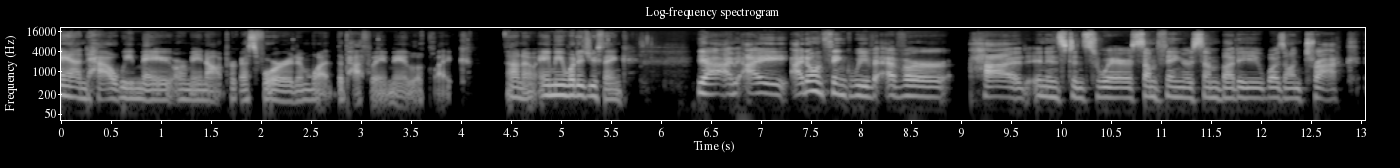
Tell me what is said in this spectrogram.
and how we may or may not progress forward and what the pathway may look like. I don't know. Amy, what did you think? Yeah, I, I, I don't think we've ever had an instance where something or somebody was on track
